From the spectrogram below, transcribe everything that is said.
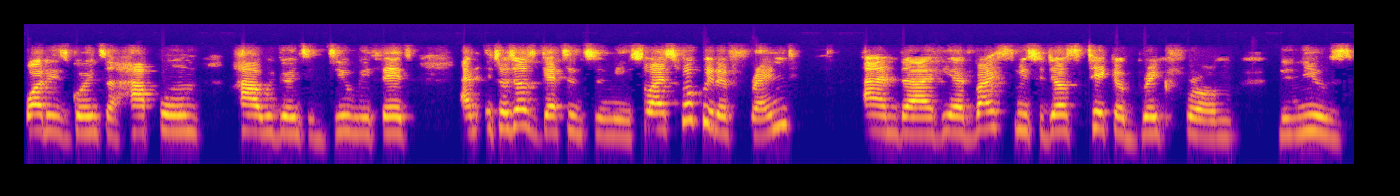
what is going to happen, how are we going to deal with it? And it was just getting to me. So I spoke with a friend and uh, he advised me to just take a break from the news.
